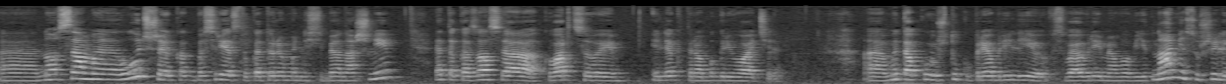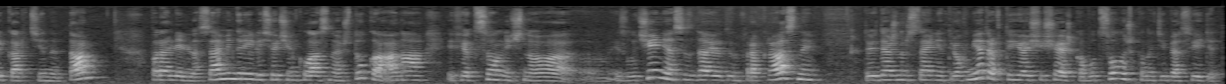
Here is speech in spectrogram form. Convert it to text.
Э, но самое лучшее как бы, средство, которое мы для себя нашли, это оказался кварцевый электрообогреватель. Э, мы такую штуку приобрели в свое время во Вьетнаме, сушили картины там параллельно сами грелись. Очень классная штука. Она эффект солнечного э, излучения создает, инфракрасный. То есть даже на расстоянии трех метров ты ее ощущаешь, как будто солнышко на тебя светит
